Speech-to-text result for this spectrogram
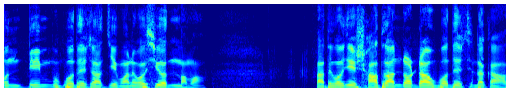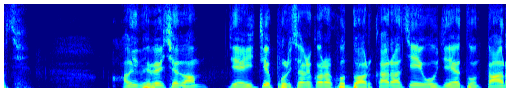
অন্তিম উপদেশ আছে মানে ওসিয়তনামা তাতে বলছি সাতান্নটা উপদেশ লেখা আছে। আমি ভেবেছিলাম যে এই যে প্রচার করা খুব দরকার আছে, ও যেহেতু তার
